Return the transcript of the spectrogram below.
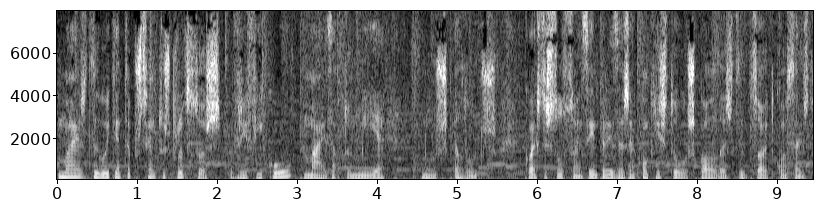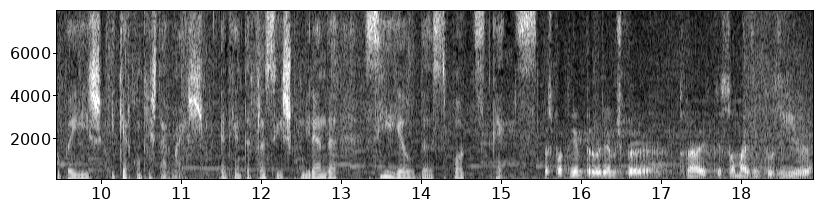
mais de 80% dos professores verificou mais autonomia nos alunos. Com estas soluções, a empresa já conquistou escolas de 18 conselhos do país e quer conquistar mais. Adianta Francisco Miranda, CEO da Spot Games. Na Spot Games trabalhamos para tornar a educação mais inclusiva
